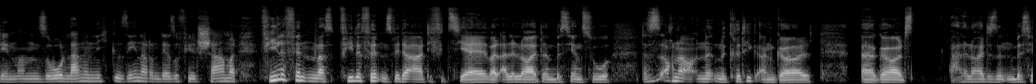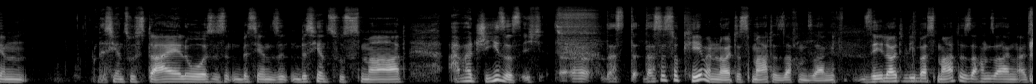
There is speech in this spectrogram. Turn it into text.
den man so lange nicht gesehen hat und der so viel Charme hat. Viele finden das, viele finden es wieder artifiziell, weil alle Leute ein bisschen zu. Das ist auch eine, eine, Kritik an Girl, äh, Girls. Alle Leute sind ein bisschen ein bisschen zu stylos, sind ein bisschen, sind ein bisschen zu smart. Aber Jesus, ich, äh, das, das ist okay, wenn Leute smarte Sachen sagen. Ich sehe Leute lieber smarte Sachen sagen als.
